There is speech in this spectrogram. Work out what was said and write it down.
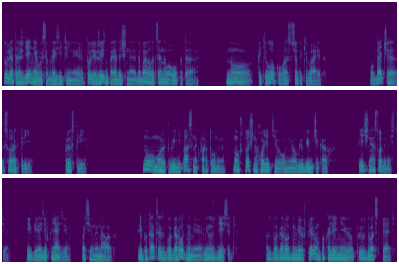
То ли от рождения вы сообразительные, то ли жизнь порядочная добавила ценного опыта. Но котелок у вас все-таки варит. Удача 43. Плюс 3. Ну, может, вы не пасынок фортуны, но уж точно ходите у нее в любимчиках. Личные особенности. Из грязи в князи. Пассивный навык. Репутация с благородными – минус 10. С благородными в первом поколении – плюс 25.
